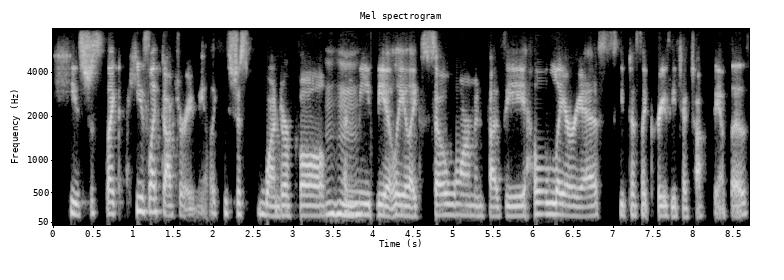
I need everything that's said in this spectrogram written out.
he's just like he's like Dr. Aimee, like he's just wonderful. Mhm. Immediately, like so warm and fuzzy, hilarious. He does like crazy TikTok dances.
